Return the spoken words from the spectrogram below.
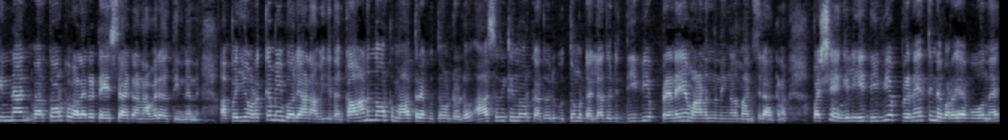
തിന്നാൻ വറുത്തവർക്ക് വളരെ ടേസ്റ്റ് ആയിട്ടാണ് അവരത് തിന്നുന്നത് അപ്പോൾ ഈ ഉണക്കമീൻ പോലെയാണ് അവിഹിതം. കാണുന്നവർക്ക് മാത്രമേ ബുദ്ധിമുട്ടുള്ളൂ ആസ്വദിക്കുന്നവർക്ക് അതൊരു ബുദ്ധിമുട്ടല്ല അതൊരു ദിവ്യ പ്രണയമാണെന്ന് നിങ്ങൾ മനസ്സിലാക്കണം. പക്ഷേ എങ്കിൽ ഈ ദിവ്യ പ്രണയത്തിന്റെ പുറകെ പോകുന്ന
